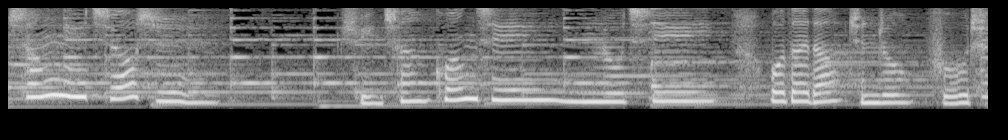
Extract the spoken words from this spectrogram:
成于旧时，寻常光景如棋，我在刀剑中浮沉。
